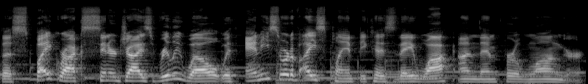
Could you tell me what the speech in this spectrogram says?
The spike rocks synergize really well with any sort of ice plant because they walk on them for longer.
